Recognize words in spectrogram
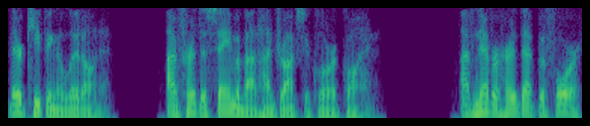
They're keeping a lid on it. I've heard the same about hydroxychloroquine. I've never heard that before,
